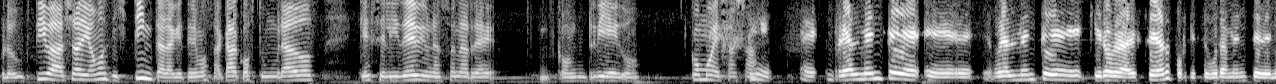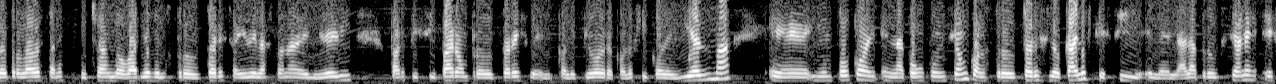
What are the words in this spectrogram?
productiva allá, digamos, distinta a la que tenemos acá acostumbrados, que es el IDEBI, una zona con riego. ¿Cómo es allá? Eh, realmente, eh, realmente quiero agradecer porque seguramente del otro lado están escuchando varios de los productores ahí de la zona del IDEBI, participaron productores del colectivo agroecológico de Viedma eh, y un poco en, en la conjunción con los productores locales que sí, la, la producción es, es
